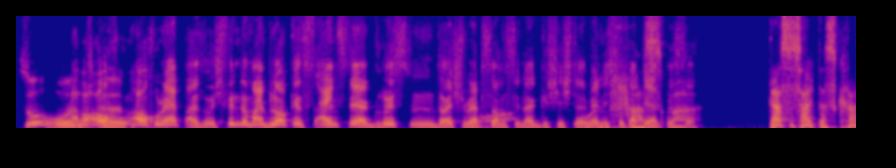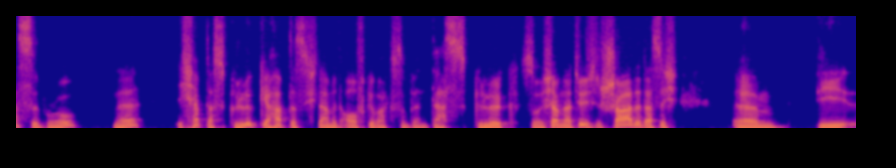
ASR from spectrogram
So, und, aber auch, ähm, auch Rap. Also ich finde, mein Blog ist eins der größten deutschen Rap-Songs in der Geschichte, wenn nicht sogar der Unfassbar. größte. Das ist halt das Krasse, Bro. Ne? Ich habe das Glück gehabt, dass ich damit aufgewachsen bin. Das Glück. So, ich habe natürlich schade, dass ich ähm, die,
